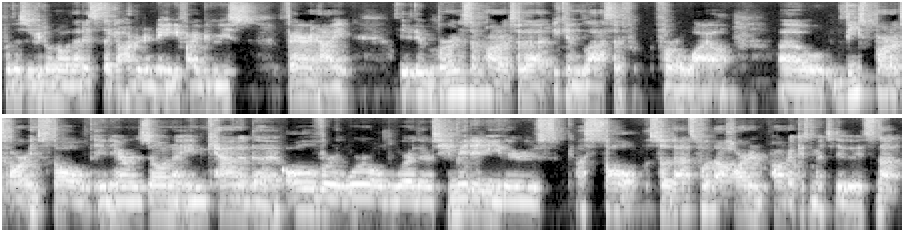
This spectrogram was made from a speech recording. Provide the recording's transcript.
for those of you who don't know what that is, it's like 185 degrees Fahrenheit. It, it burns the product so that it can last for, for a while. Uh, these products are installed in Arizona, in Canada, all over the world where there's humidity, there's salt. So that's what a hardened product is meant to do. It's not,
